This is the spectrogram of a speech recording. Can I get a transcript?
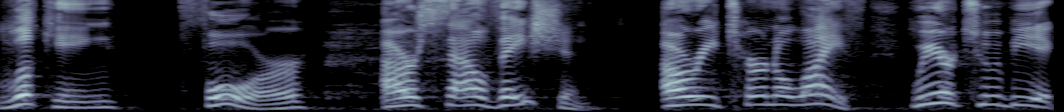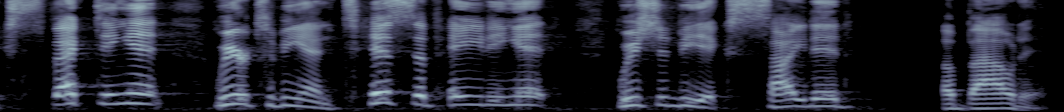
looking for our salvation, our eternal life. We are to be expecting it, we are to be anticipating it, we should be excited about it.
